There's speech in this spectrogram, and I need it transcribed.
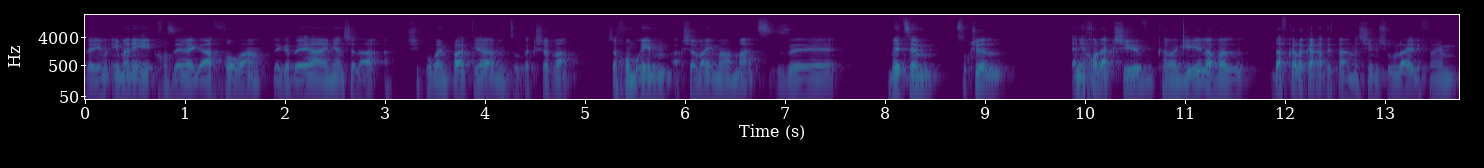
ואם אני חוזר רגע אחורה לגבי העניין של שיפור האמפתיה באמצעות הקשבה, כשאנחנו אומרים הקשבה עם מאמץ זה בעצם סוג של אני יכול להקשיב כרגיל אבל דווקא לקחת את האנשים שאולי לפעמים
